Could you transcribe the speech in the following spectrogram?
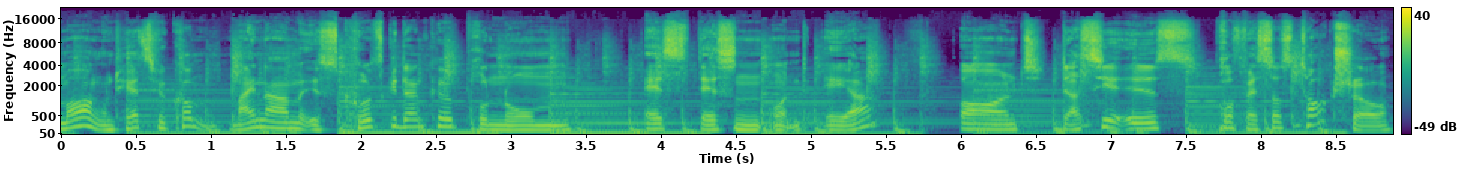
Morgen und herzlich willkommen. Mein Name ist Kurzgedanke, Pronomen es, dessen und er. Und das hier ist Professors Talkshow.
